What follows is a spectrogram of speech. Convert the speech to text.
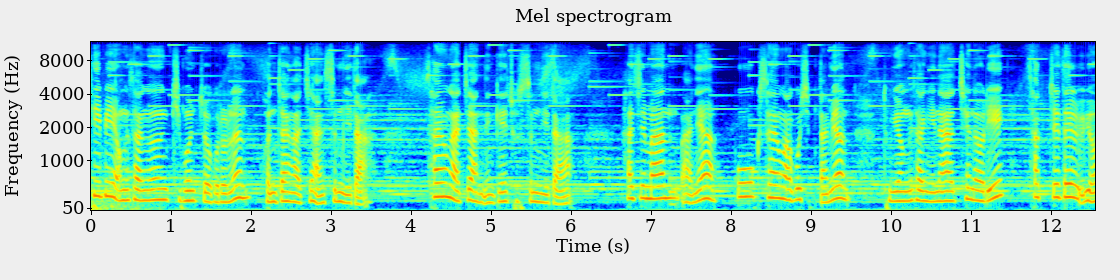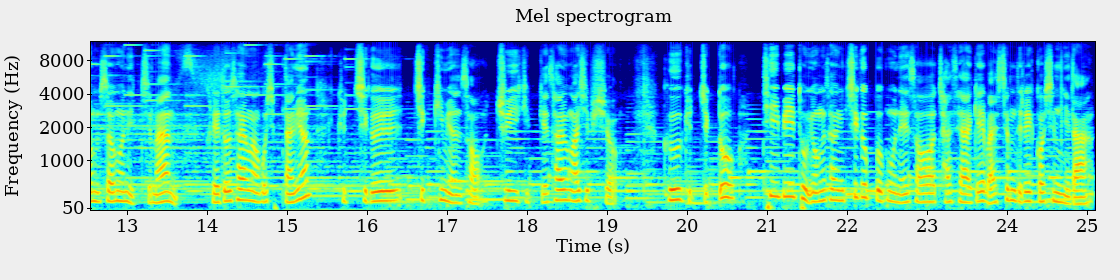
TV 영상은 기본적으로는 권장하지 않습니다. 사용하지 않는 게 좋습니다. 하지만 만약 꼭 사용하고 싶다면 동영상이나 채널이 삭제될 위험성은 있지만 그래도 사용하고 싶다면 규칙을 지키면서 주의 깊게 사용하십시오. 그 규칙도 TV 동영상 취급 부분에서 자세하게 말씀드릴 것입니다.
